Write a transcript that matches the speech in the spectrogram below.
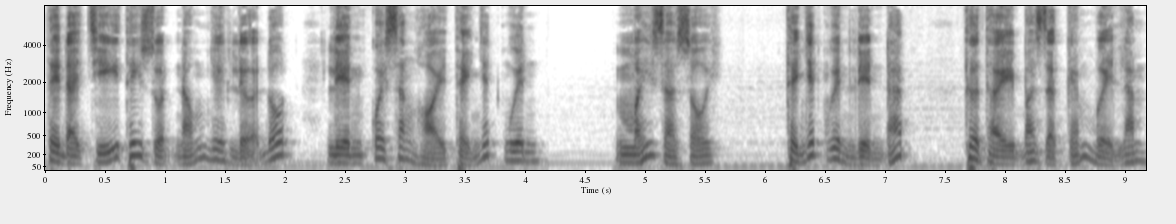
Thầy đại trí thấy ruột nóng như lửa đốt, liền quay sang hỏi thầy Nhất Nguyên. Mấy giờ rồi? Thầy Nhất Nguyên liền đáp. Thưa thầy ba giờ kém 15.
